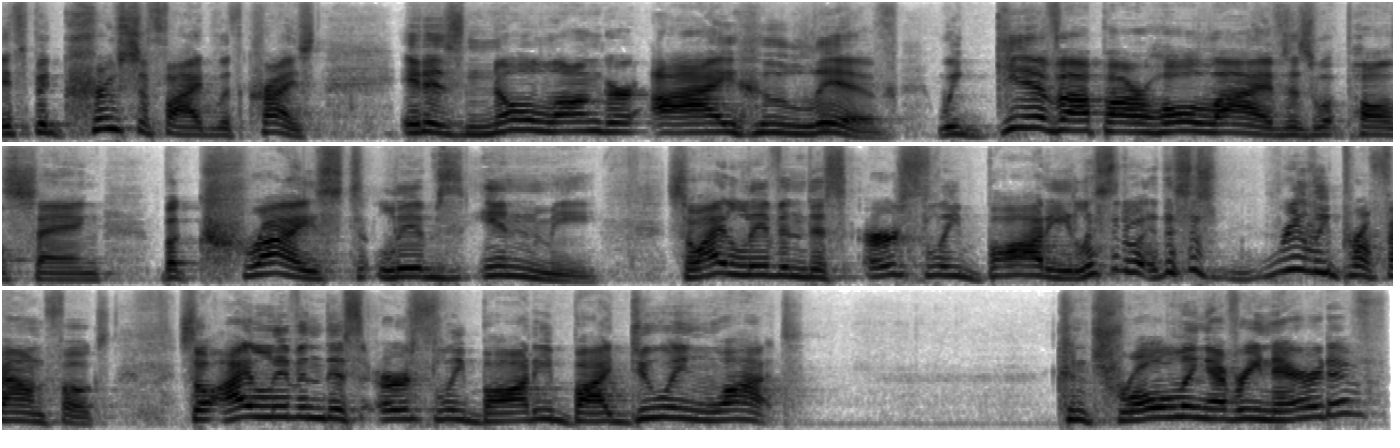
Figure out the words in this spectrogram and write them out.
It's been crucified with Christ. It is no longer I who live. We give up our whole lives, is what Paul's saying, but Christ lives in me. So I live in this earthly body. Listen to it. This is really profound, folks. So I live in this earthly body by doing what? Controlling every narrative?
